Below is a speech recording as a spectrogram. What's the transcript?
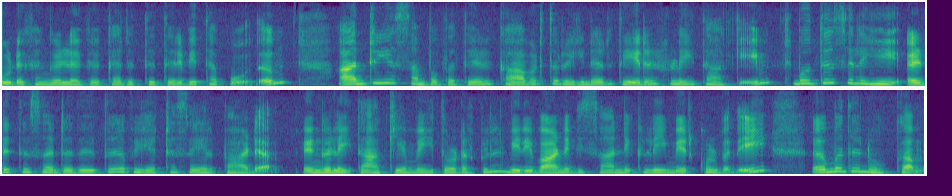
ஊடகங்களுக்கு கருத்து தெரிவித்த போது அன்றைய சம்பவத்தில் காவல்துறையினர் தேரர்களை தாக்கி புத்த சிலையை எடுத்து சென்றது தேவையற்ற செயல்பாடு. எங்களை தாக்கியமை தொடர்பில் விரிவான விசாரணைகளை மேற்கொள்வதே எமது நோக்கம்.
